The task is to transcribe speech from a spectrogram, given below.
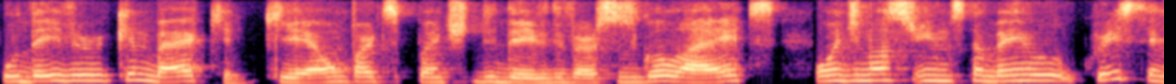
o David Rickenback, que é um participante de David versus Goliath, onde nós tínhamos também o Christian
